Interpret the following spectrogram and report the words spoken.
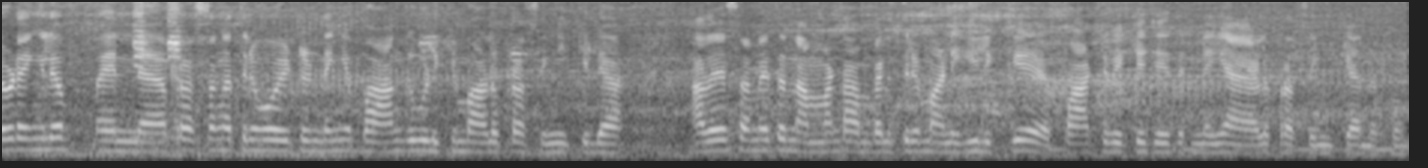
എവിടെയെങ്കിലും പിന്നെ പ്രസംഗത്തിന് പോയിട്ടുണ്ടെങ്കിൽ ബാങ്ക് വിളിക്കുമ്പോൾ ആൾ പ്രസംഗിക്കില്ല. അതേ സമയത്ത് നമ്മുടെ അമ്പലത്തിൽ മണികിലിക്ക് പാട്ട് വെക്കുകയോ ചെയ്തിട്ടുണ്ടെങ്കിൽ അയാൾ പ്രസംഗിക്കാൻ നിൽക്കും.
